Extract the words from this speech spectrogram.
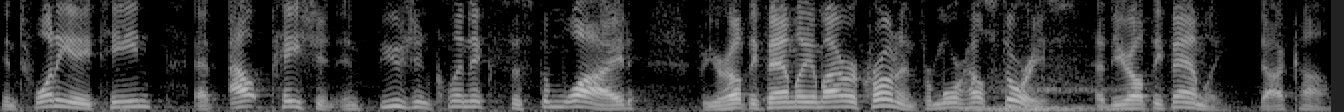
in 2018 at outpatient infusion clinics system wide. For Your Healthy Family, I'm Ira Cronin. For more health stories, head to yourhealthyfamily.com.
